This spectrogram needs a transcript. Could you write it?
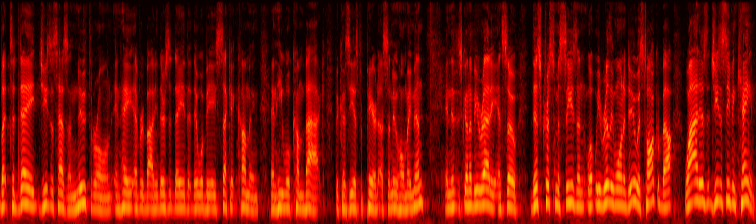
But today, Jesus has a new throne. And hey, everybody, there's a day that there will be a second coming, and he will come back because he has prepared us a new home. Amen? And it's going to be ready. And so, this Christmas season, what we really want to do is talk about why it is that Jesus even came,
